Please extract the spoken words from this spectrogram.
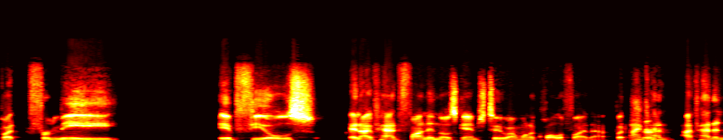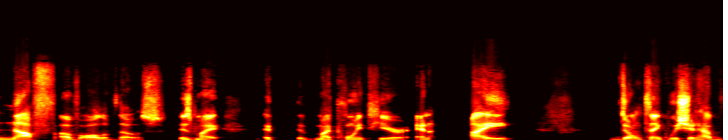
but for me it feels and I've had fun in those games too. I want to qualify that, but I've had I've had enough of all of those. Is mm-hmm. my eh, my point here, and I don't think we should have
